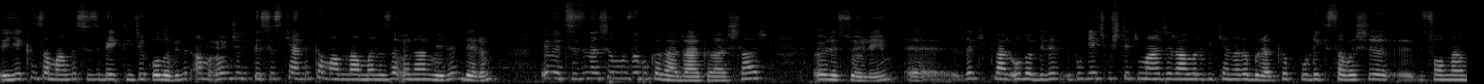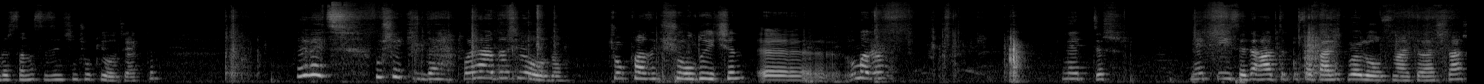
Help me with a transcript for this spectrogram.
e, yakın zamanda sizi bekleyecek olabilir ama öncelikle siz kendi tamamlanmanıza önem verin derim. Evet sizin açılımınız da bu kadardı arkadaşlar. Öyle söyleyeyim. Ee, rakipler olabilir. Bu geçmişteki maceraları bir kenara bırakıp buradaki savaşı e, sonlandırsanız sizin için çok iyi olacaktır. Evet, bu şekilde. Bayağı da şey oldu. Çok fazla kişi olduğu için e, umarım nettir. Net değilse de artık bu seferlik böyle olsun arkadaşlar.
